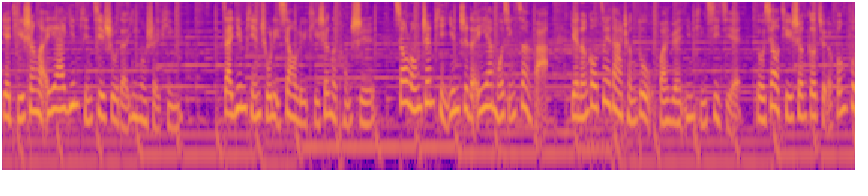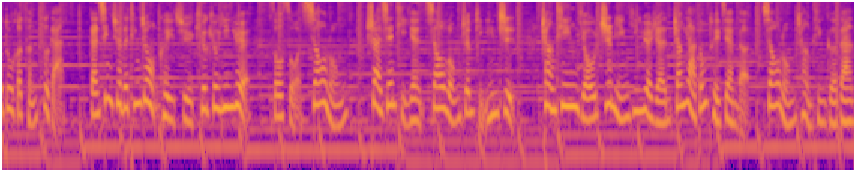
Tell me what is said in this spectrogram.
也提升了 AI 音频技术的应用水平。在音频处理效率提升的同时，骁龙真品音质的 AI 模型算法也能够最大程度还原音频细节，有效提升歌曲的丰富度和层次感。感兴趣的听众可以去 QQ 音乐搜索“骁龙”，率先体验骁龙真品音质。畅听由知名音乐人张亚东推荐的骁龙畅听歌单。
